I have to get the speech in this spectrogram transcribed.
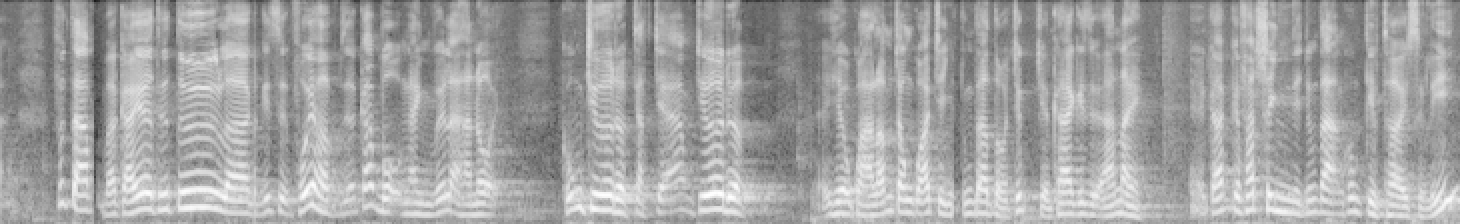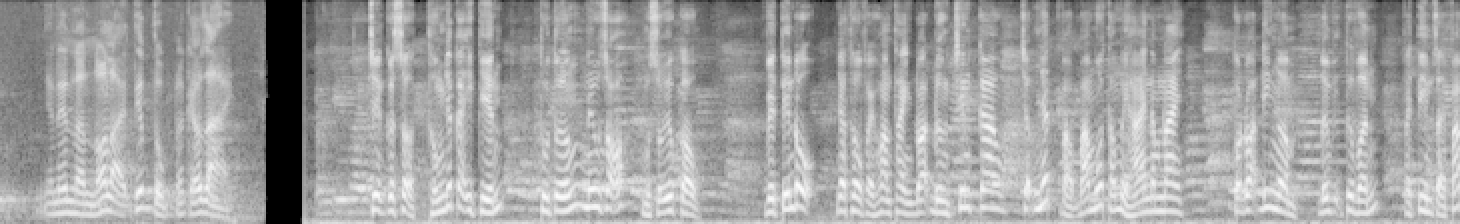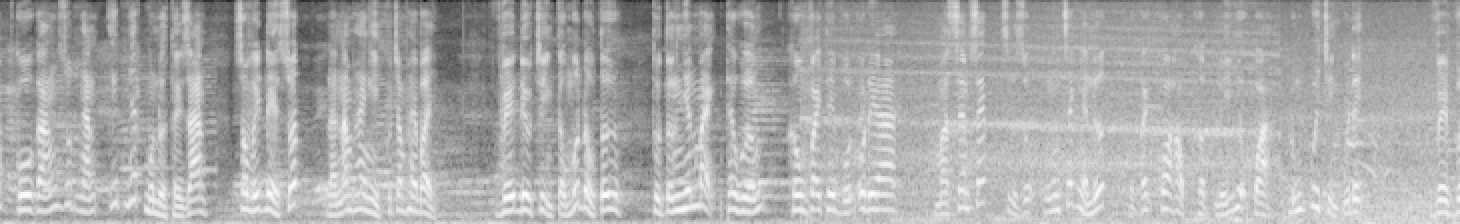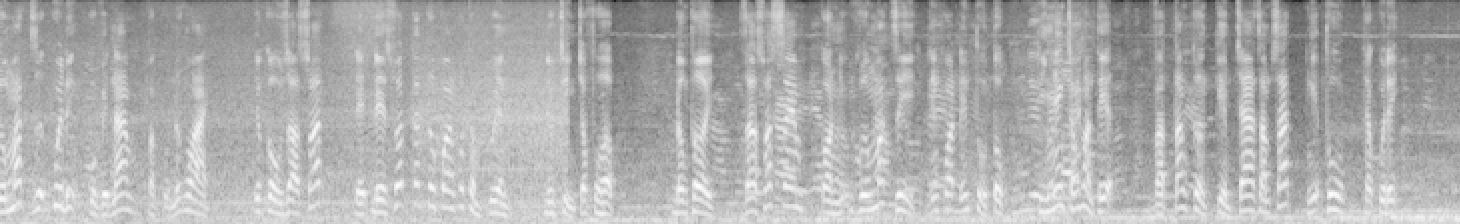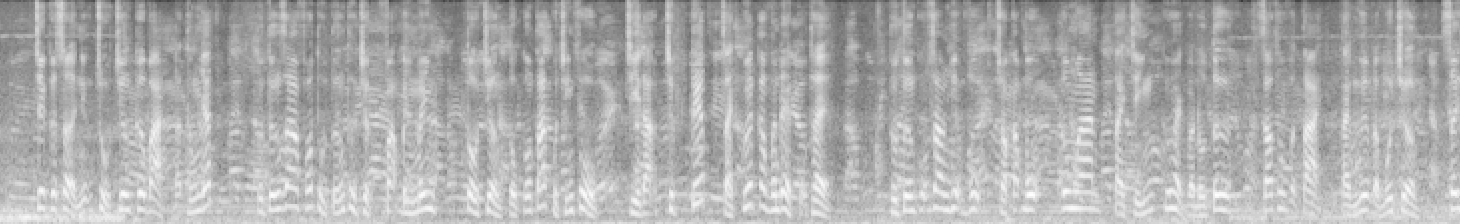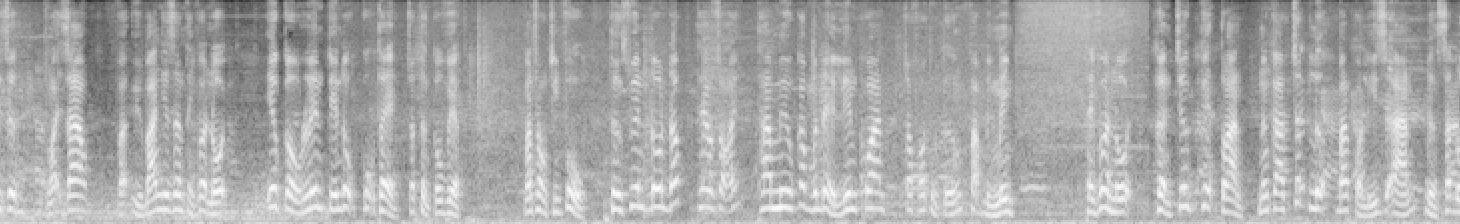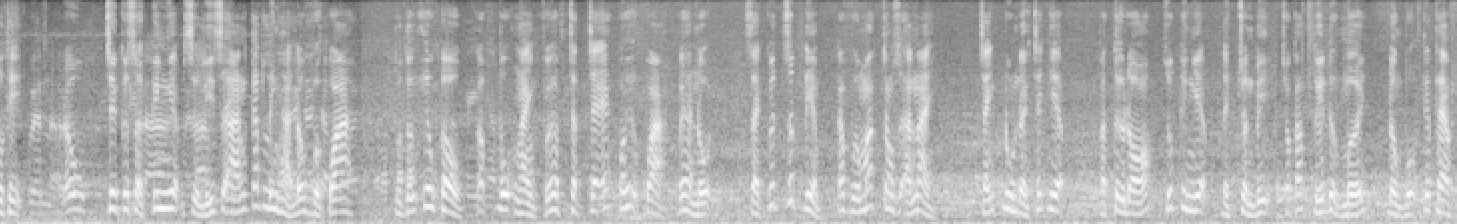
phức tạp. Và cái thứ tư là cái sự phối hợp giữa các bộ ngành với lại Hà Nội cũng chưa được chặt chẽ, cũng chưa được hiệu quả lắm trong quá trình chúng ta tổ chức triển khai cái dự án này. Các cái phát sinh thì chúng ta cũng không kịp thời xử lý, cho nên là nó lại tiếp tục nó kéo dài. Trên cơ sở thống nhất các ý kiến, Thủ tướng nêu rõ một số yêu cầu. Về tiến độ, nhà thầu phải hoàn thành đoạn đường trên cao chậm nhất vào 31 tháng 12 năm nay. Còn đoạn đi ngầm, đơn vị tư vấn phải tìm giải pháp cố gắng rút ngắn ít nhất một nửa thời gian so với đề xuất là năm 2027. Về điều chỉnh tổng mức đầu tư, Thủ tướng nhấn mạnh theo hướng không vay thêm vốn ODA mà xem xét sử dụng ngân sách nhà nước một cách khoa học, hợp lý, hiệu quả, đúng quy trình quy định. Về vướng mắc giữa quy định của Việt Nam và của nước ngoài, yêu cầu ra soát để đề xuất các cơ quan có thẩm quyền điều chỉnh cho phù hợp. Đồng thời, ra soát xem còn những vướng mắc gì liên quan đến thủ tục thì nhanh chóng hoàn thiện và tăng cường kiểm tra giám sát, nghiệm thu theo quy định. Trên cơ sở những chủ trương cơ bản đã thống nhất, Thủ tướng giao Phó Thủ tướng Thường trực Phạm Bình Minh, Tổ trưởng Tổ công tác của Chính phủ chỉ đạo trực tiếp giải quyết các vấn đề cụ thể. Thủ tướng cũng giao nhiệm vụ cho các bộ Công an, Tài chính, Quy hoạch và Đầu tư, Giao thông vận tải, Tài nguyên và Môi trường, Xây dựng, Ngoại giao và Ủy ban nhân dân thành phố Hà Nội yêu cầu lên tiến độ cụ thể cho từng công việc. Văn phòng Chính phủ thường xuyên đôn đốc theo dõi, tham mưu các vấn đề liên quan cho Phó Thủ tướng Phạm Bình Minh. Thành phố Hà Nội khẩn trương kiện toàn, nâng cao chất lượng ban quản lý dự án đường sắt đô thị. Trên cơ sở kinh nghiệm xử lý dự án Cát Linh Hà Đông vừa qua, Thủ tướng yêu cầu các bộ ngành phối hợp chặt chẽ có hiệu quả với Hà Nội, giải quyết dứt điểm các vướng mắc trong dự án này, tránh đùn đẩy trách nhiệm và từ đó rút kinh nghiệm để chuẩn bị cho các tuyến đường mới đồng bộ tiếp theo.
